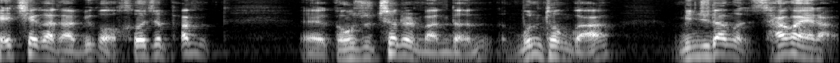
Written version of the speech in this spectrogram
해체가 답이고 허접한 에, 공수처를 만든 문통과 민주당은 사과해라.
